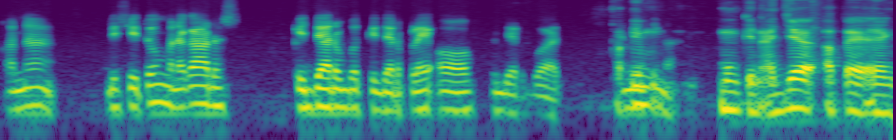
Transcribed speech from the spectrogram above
Karena di situ mereka harus kejar buat kejar playoff kejar buat tapi mungkin aja apa ya, yang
